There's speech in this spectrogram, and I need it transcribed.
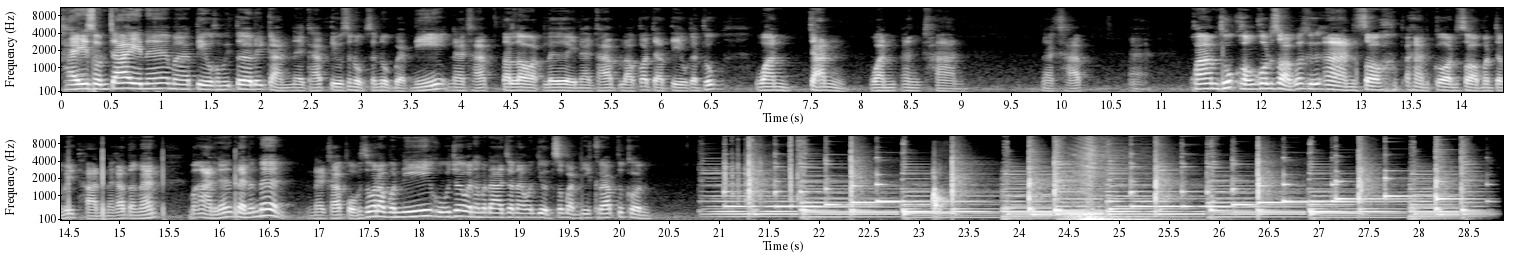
ใครสนใจนะมาติวคอมพิวเตอร์ด้วยกันนะครับ ติวสนุกสนุกแบบนี้นะครับ ตลอดเลยนะครับ เราก็จะติวกันทุกวันจันทร์วันอังคาร นะครับความทุกข์ของคนสอบก็คืออ่านสอบอ่านก่อนสอบมันจะไม่ทันนะครับ ดังนั้นมาอ่านกันตั้งแต่เนิ่นๆนะครับผมสำหรับวันนี้ครูผู้ช่วยวันธรรมดาชนาวันหยุดสวัสดีครับทุกคน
